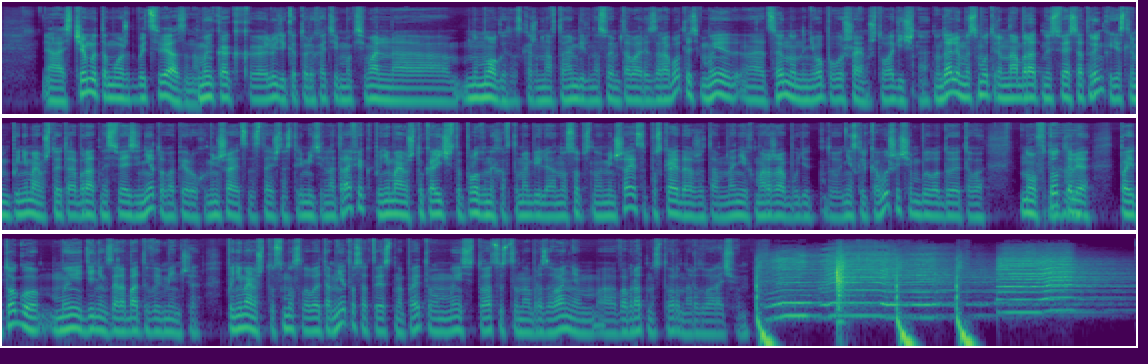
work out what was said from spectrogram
А с чем это может быть связано? Мы, как э, люди, которые хотим максимально, ну, много, скажем, на автомобиль, на своем товаре заработать, мы э, цену на него повышаем, что логично. Но далее мы смотрим на обратную связь от рынка. Если мы понимаем, что этой обратной связи нету, во-первых, уменьшается достаточно стремительно трафик, понимаем, что количество проданных автомобилей, оно, собственно, уменьшается, пускай даже там на них маржа будет несколько выше, чем было до этого, но в тотале ага. по итогу мы денег зарабатываем меньше. Понимаем, что смысла в этом нету, соответственно, поэтому мы ситуацию с ценообразованием э, в обратную сторону разворачиваем. Mm-hmm.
